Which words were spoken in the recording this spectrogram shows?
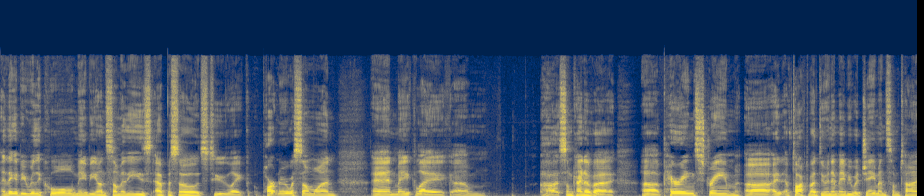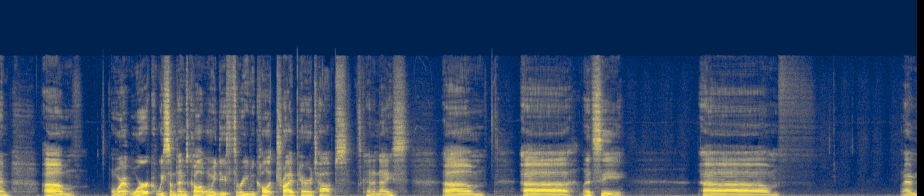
I think it'd be really cool, maybe on some of these episodes, to like partner with someone and make like um, uh, some kind of a, a pairing stream. Uh, I, have talked about doing it maybe with Jamon sometime. Um, or at work, we sometimes call it when we do three, we call it triparatops. It's kind of nice. Um, uh, let's see. Um, I'm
